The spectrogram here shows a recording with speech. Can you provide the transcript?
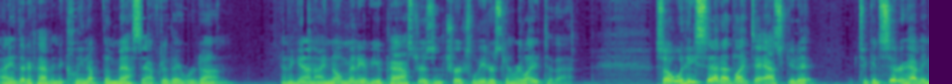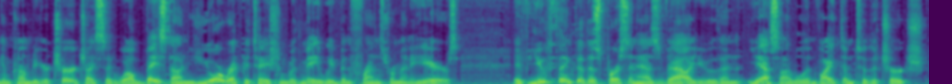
I ended up having to clean up the mess after they were done. And again, I know many of you pastors and church leaders can relate to that. So when he said, I'd like to ask you to, to consider having him come to your church, I said, Well, based on your reputation with me, we've been friends for many years. If you think that this person has value, then yes, I will invite them to the church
